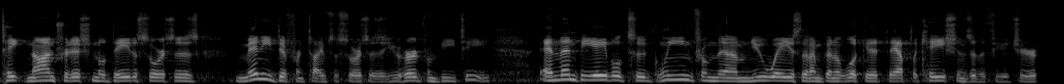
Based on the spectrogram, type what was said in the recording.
take non-traditional data sources, many different types of sources, as you heard from BT, and then be able to glean from them new ways that I'm going to look at the applications in the future,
